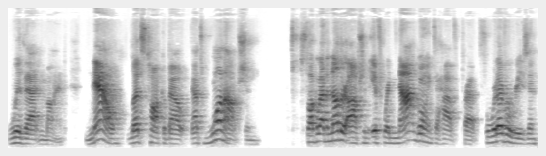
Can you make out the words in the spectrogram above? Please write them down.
with that in mind now, let's talk about that's one option. Let's talk about another option if we're not going to have prep for whatever reason.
